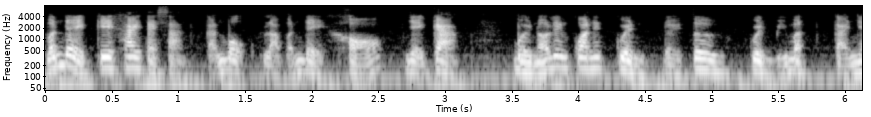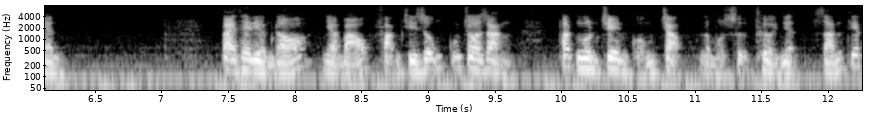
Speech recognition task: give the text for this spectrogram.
vấn đề kê khai tài sản cán bộ là vấn đề khó, nhạy cảm bởi nó liên quan đến quyền đời tư, quyền bí mật cá nhân. Tại thời điểm đó, nhà báo Phạm Trí Dũng cũng cho rằng phát ngôn trên của ông Trọng là một sự thừa nhận gián tiếp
